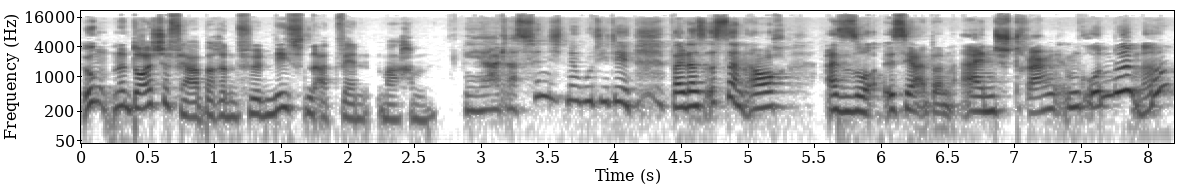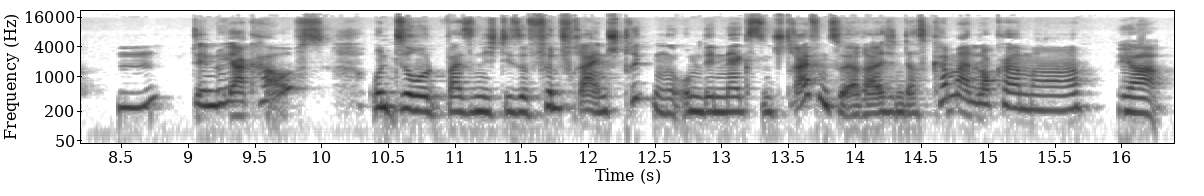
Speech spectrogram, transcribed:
irgendeine deutsche Färberin für den nächsten Advent machen. Ja, das finde ich eine gute Idee, weil das ist dann auch, also so ist ja dann ein Strang im Grunde, ne? Mhm. Den du ja kaufst. Und so, weiß ich nicht, diese fünf Reihen stricken, um den nächsten Streifen zu erreichen, das kann man locker mal. Ja.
